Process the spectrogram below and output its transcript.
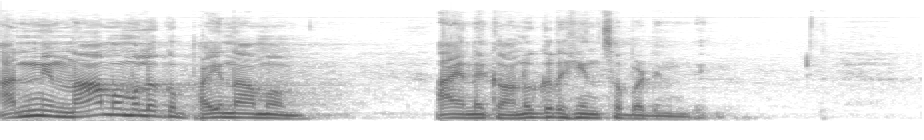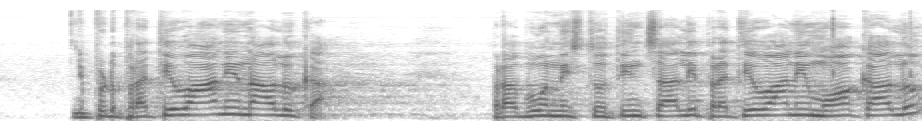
అన్ని నామములకు పైనామం ఆయనకు అనుగ్రహించబడింది. ఇప్పుడు ప్రతివాని నాలుక ప్రభువుని స్తుతించాలి ప్రతివాని మోకాలు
